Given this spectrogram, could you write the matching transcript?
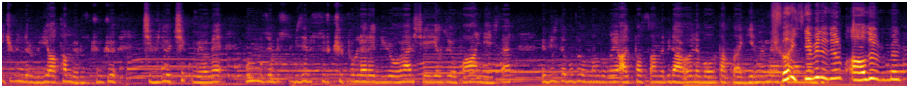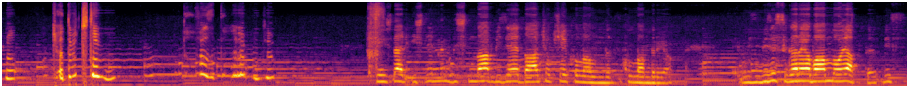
iki gündür video atamıyoruz çünkü video çıkmıyor ve bunun üzerine bize bir sürü küfürler ediyor, her şeyi yazıyor falan gençler. Ve biz de bu durumdan dolayı Alparslan'la bir daha öyle bir ortaklığa girmemeye Şu an yemin ediyorum ağlıyorum ben şu an. Kendimi tutamıyorum. Daha fazla dayanamayacağım. Gençler işlerinin dışında bize daha çok şey kullandı, kullandırıyor. Biz, bize sigaraya bağımlı o yaptı. Biz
